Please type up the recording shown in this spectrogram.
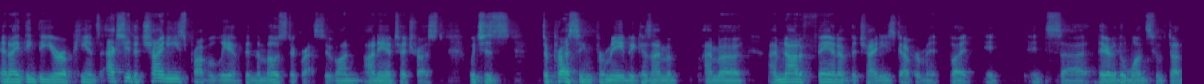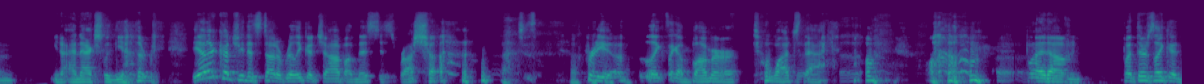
and I think the Europeans, actually the Chinese, probably have been the most aggressive on on antitrust, which is depressing for me because I'm a I'm a I'm not a fan of the Chinese government, but it it's uh, they're the ones who've done you know. And actually, the other the other country that's done a really good job on this is Russia, which is pretty like it's like a bummer to watch that. Um, but um, but there's like a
